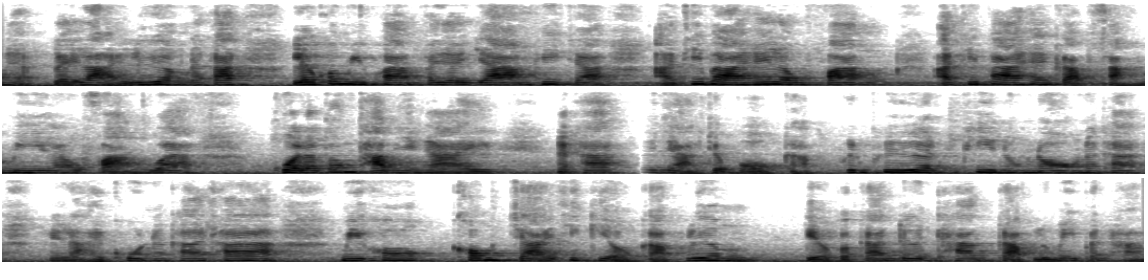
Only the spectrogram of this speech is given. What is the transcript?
เนี่ยหลายๆเรื่องนะคะ แล้วก็มีความพยายามที่จะอธิบายให้เราฟัง อธิบายให้กับสามีเราฟังว่าควรเราต้องทำยังไงนะคะก็อยากจะบอกกับเพื่อนๆ พี่น้องๆนะคะหลายๆคนนะคะ ถ้ามีข้อข้องใจที่เกี่ยวกับเรื่องเกี่ยวกับการเดินทางกลับหรือมีปัญหา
